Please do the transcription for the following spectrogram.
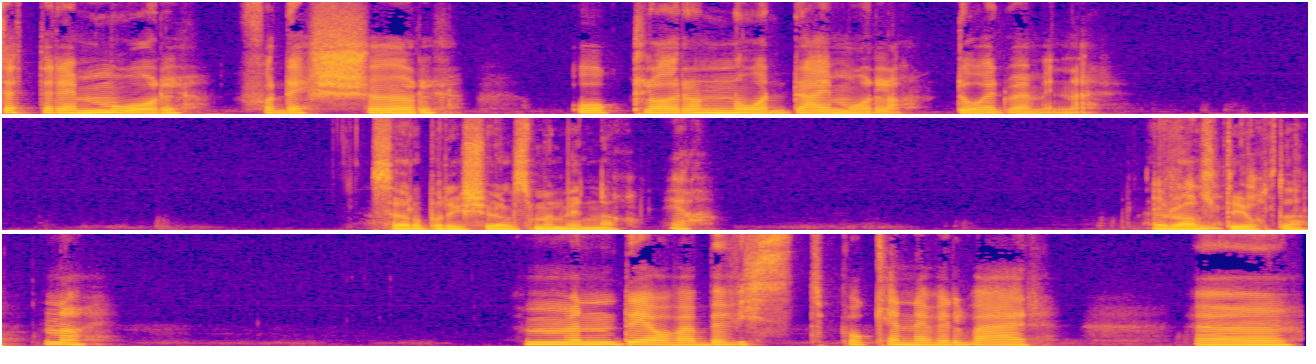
setter deg mål for deg sjøl og klarer å nå de måla, da er du en vinner. Ser du på deg sjøl som en vinner? Ja. Har du alltid gjort det? Nei. Men det å være bevisst på hvem jeg vil være, eh,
